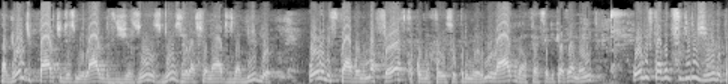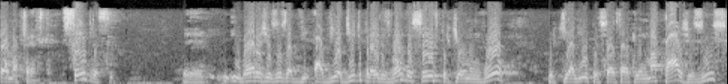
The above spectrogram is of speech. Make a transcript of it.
na grande parte dos milagres de Jesus, dos relacionados da Bíblia, ou ele estava numa festa, como foi o seu primeiro milagre, na festa de casamento, ou ele estava se dirigindo para uma festa. Sempre assim. É, embora Jesus havia, havia dito para eles: vão vocês, porque eu não vou, porque ali o pessoal estava querendo matar Jesus,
